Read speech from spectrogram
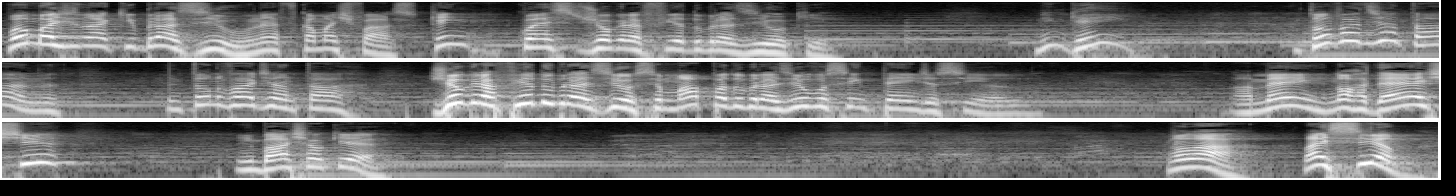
Vamos imaginar aqui Brasil, né? Fica mais fácil. Quem conhece geografia do Brasil aqui? Ninguém. Então não vai adiantar, né? Então não vai adiantar. Geografia do Brasil, esse mapa do Brasil você entende assim. Ó. Amém? Nordeste, embaixo é o quê? Vamos lá, lá em cima.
